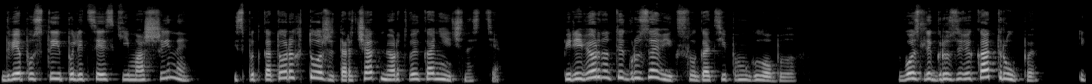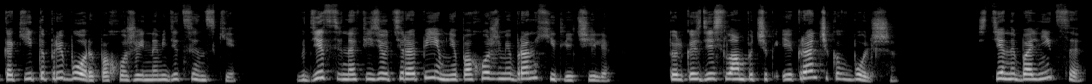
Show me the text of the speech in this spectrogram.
Две пустые полицейские машины, из-под которых тоже торчат мертвые конечности. Перевернутый грузовик с логотипом глобалов. Возле грузовика трупы и какие-то приборы, похожие на медицинские. В детстве на физиотерапии мне похожими бронхит лечили, только здесь лампочек и экранчиков больше. Стены больницы,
